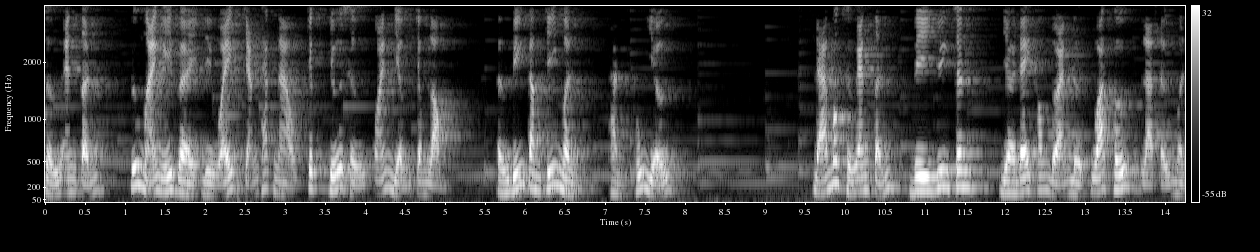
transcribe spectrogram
sự an tĩnh, cứ mãi nghĩ về điều ấy chẳng khác nào chất chứa sự oán giận trong lòng. Tự biến tâm trí mình thành thú dữ. Đã mất sự an tĩnh vì duyên sinh, giờ đây không đoạn được quá khứ là tự mình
